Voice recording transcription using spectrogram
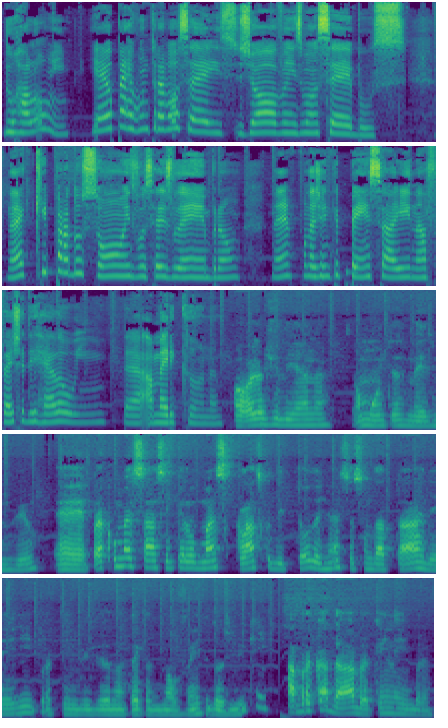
do Halloween. E aí eu pergunto para vocês, jovens mancebos, né, que produções vocês lembram, né, quando a gente pensa aí na festa de Halloween americana? Olha, Juliana, são muitas mesmo, viu? É, para começar, assim, pelo mais clássico de todas, né? Sessão da tarde aí, para quem viveu na década de 90, 2000, quem... Abracadabra, quem lembra?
